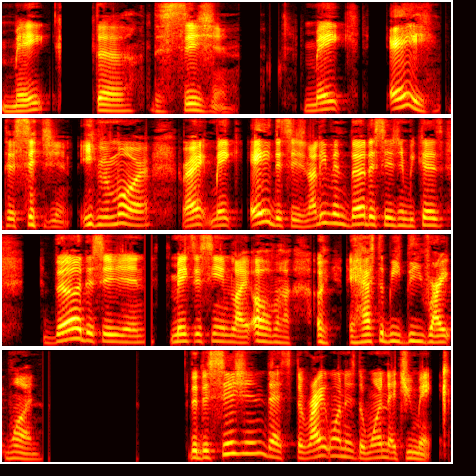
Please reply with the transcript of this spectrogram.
Make the decision. Make a decision, even more, right? Make a decision, not even the decision, because the decision makes it seem like, oh my, uh, it has to be the right one. The decision that's the right one is the one that you make.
